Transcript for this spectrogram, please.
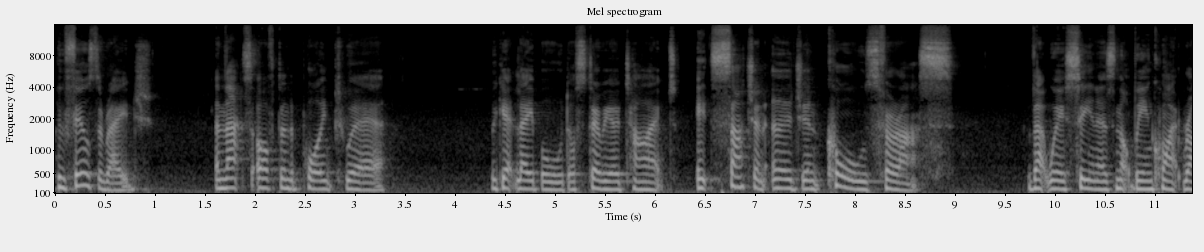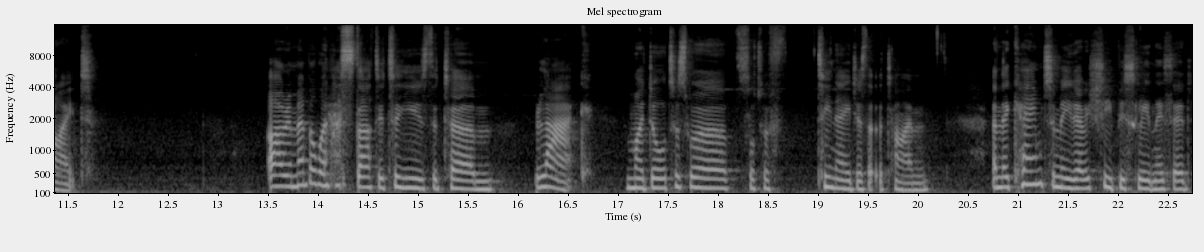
who feels the rage. And that's often the point where we get labelled or stereotyped. It's such an urgent cause for us that we're seen as not being quite right. I remember when I started to use the term black, my daughters were sort of teenagers at the time, and they came to me very sheepishly and they said,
